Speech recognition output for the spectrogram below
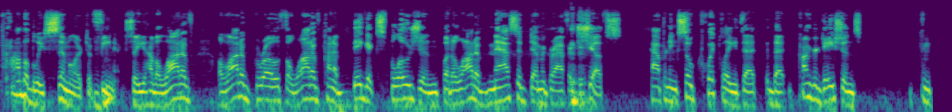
probably similar to mm-hmm. Phoenix. So you have a lot of a lot of growth, a lot of kind of big explosion, but a lot of massive demographic shifts happening so quickly that that congregations can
